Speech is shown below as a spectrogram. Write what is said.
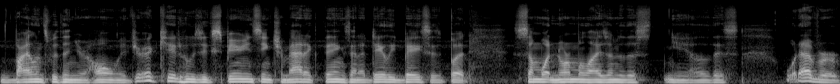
violence within your home, if you're a kid who's experiencing traumatic things on a daily basis, but somewhat normalized under this, you know, this whatever.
